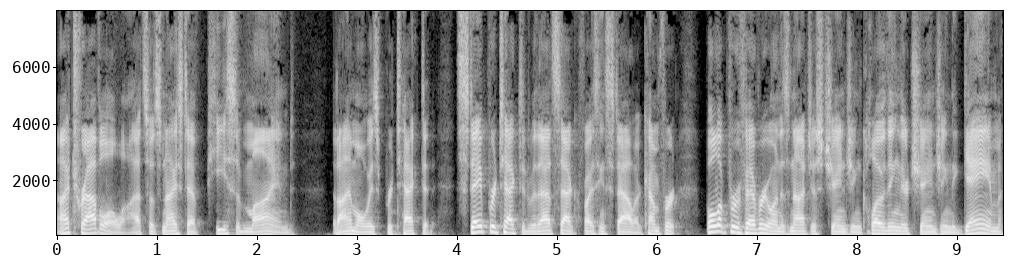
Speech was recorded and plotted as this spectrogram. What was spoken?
I travel a lot, so it's nice to have peace of mind that I'm always protected. Stay protected without sacrificing style or comfort. Bulletproof Everyone is not just changing clothing, they're changing the game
